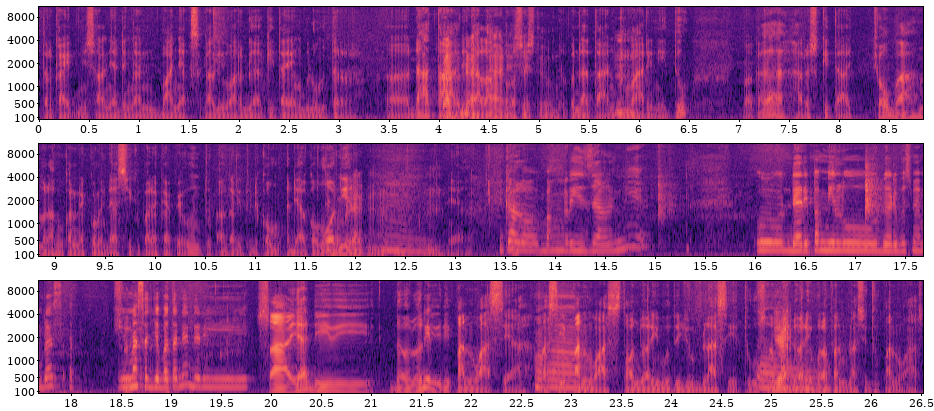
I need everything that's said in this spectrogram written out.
terkait misalnya dengan banyak sekali warga kita yang belum terdata di Terdata dalam di proses situ. pendataan kemarin itu, maka harus kita coba melakukan rekomendasi kepada KPU untuk agar itu diakomodir. Ya. Kalau Bang Rizal ini uh, dari pemilu 2019 at- masa jabatannya dari Saya di dahulu di, di Panwas ya, masih Panwas tahun 2017 itu sampai 2018 itu Panwas.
